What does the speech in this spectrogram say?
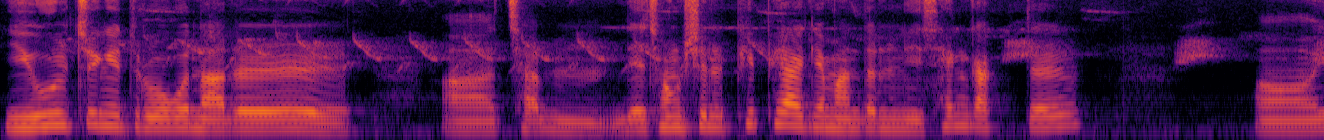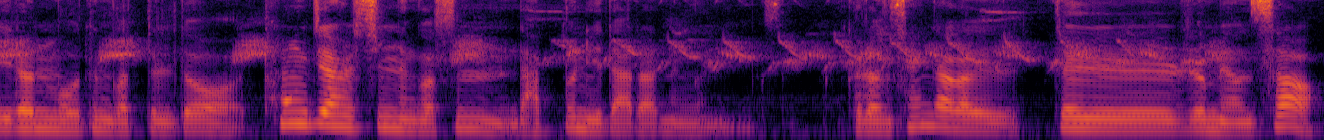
이 우울증이 들어오고 나를 아, 참 내 정신을 피폐하게 만드는 이 생각들 어, 이런 모든 것들도 통제할 수 있는 것은 나뿐이다라는 건- 그런 생각을 들으면서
